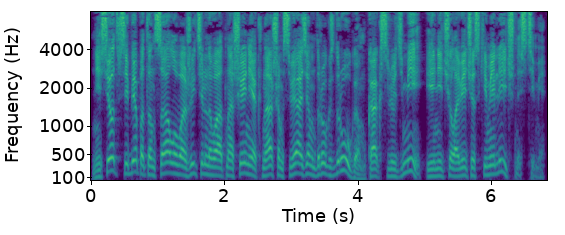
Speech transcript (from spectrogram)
несет в себе потенциал уважительного отношения к нашим связям друг с другом, как с людьми и нечеловеческими личностями,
